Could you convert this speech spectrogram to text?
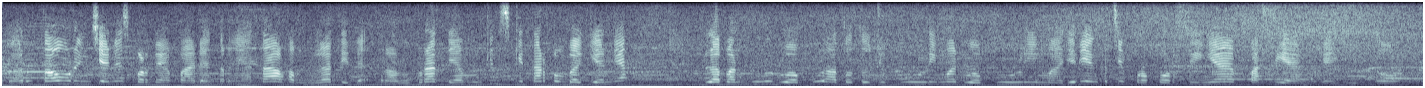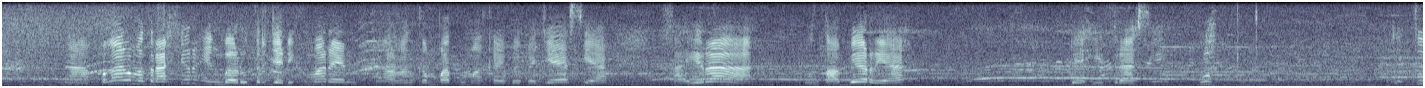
baru tahu rinciannya seperti apa. Dan ternyata alhamdulillah tidak terlalu berat ya. Mungkin sekitar pembagiannya 80 20 atau 75 25 jadi yang kecil proporsinya pasien kayak gitu. Nah pengalaman terakhir yang baru terjadi kemarin pengalaman keempat memakai BPJS ya. Khaira muntaber ya. Dehidrasi. Wah itu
